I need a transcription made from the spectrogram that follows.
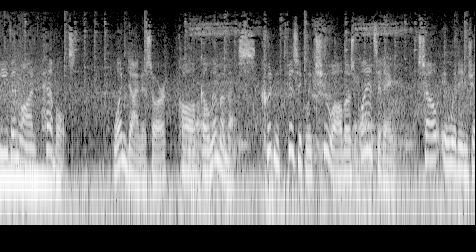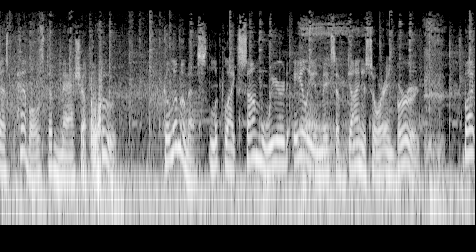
even on pebbles. One dinosaur, called Gallimimus, couldn't physically chew all those plants it ate, so it would ingest pebbles to mash up the food. Gallimimus looked like some weird alien mix of dinosaur and bird. But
